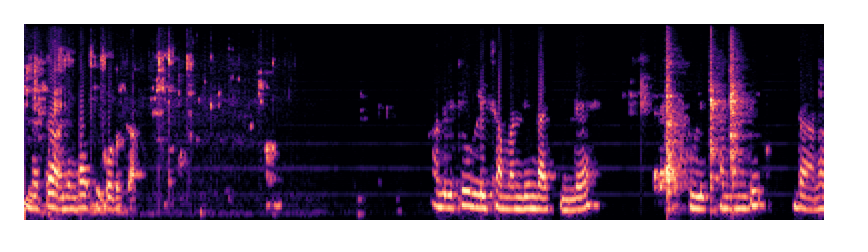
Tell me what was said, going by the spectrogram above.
എന്നിട്ട് അവനുണ്ടാക്കി കൊടുക്കാം. അതിലേക്ക് ഉള്ളി ചമ്മന്തി ഉണ്ടാക്കിയില്ലേ ഉള്ളി ചമ്മന്തി ഇതാണ്.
